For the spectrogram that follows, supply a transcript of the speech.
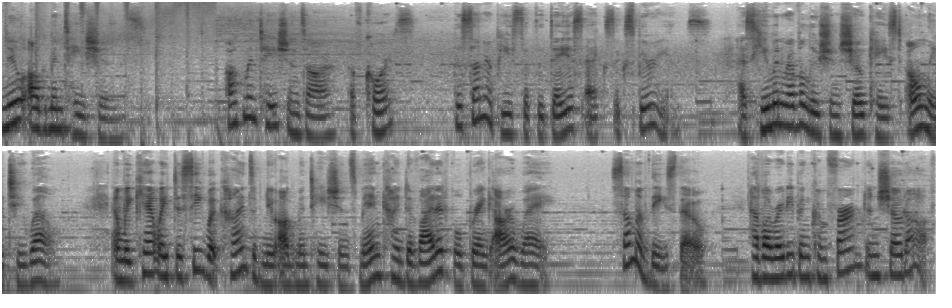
New augmentations. Augmentations are, of course, the centerpiece of the Deus Ex experience, as Human Revolution showcased only too well, and we can't wait to see what kinds of new augmentations Mankind Divided will bring our way. Some of these, though, have already been confirmed and showed off,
